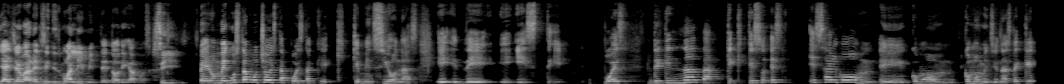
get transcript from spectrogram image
ya es llevar el cinismo al límite, ¿no? Digamos. Sí. Pero me gusta mucho esta apuesta que, mencionas eh, de, eh, este, pues, de que nada, que, que, es, es algo, eh, como, como mencionaste, que,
